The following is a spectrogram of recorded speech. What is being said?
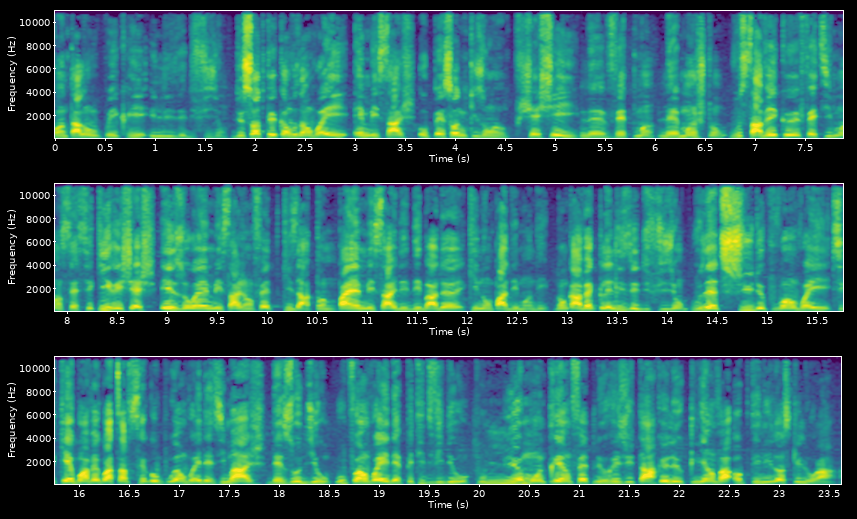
pantalons, vous pouvez créer une liste de diffusion. De sorte que quand vous envoyez un message aux personnes qui ont cherché les vêtements, les manches longues, vous savez que effectivement c'est ce qu'ils recherchent. Et ils auront un message en fait qu'ils attendent, pas un message des débardeurs qui n'ont pas demandé. Donc avec les listes diffusion, vous êtes sûr de pouvoir envoyer. Ce qui est bon avec WhatsApp, c'est que vous pouvez envoyer des images, des audios, vous pouvez envoyer des petites vidéos pour mieux montrer en fait le résultat que le client va obtenir lorsqu'il aura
